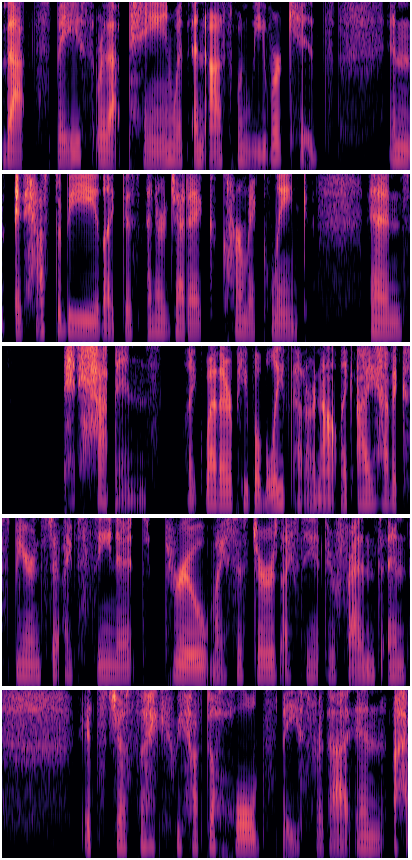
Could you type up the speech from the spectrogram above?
that space or that pain within us when we were kids. And it has to be like this energetic karmic link. And it happens like whether people believe that or not like i have experienced it. I've seen it through my sisters. I've seen it through friends. And it's just like we have to hold space for that. And uh,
